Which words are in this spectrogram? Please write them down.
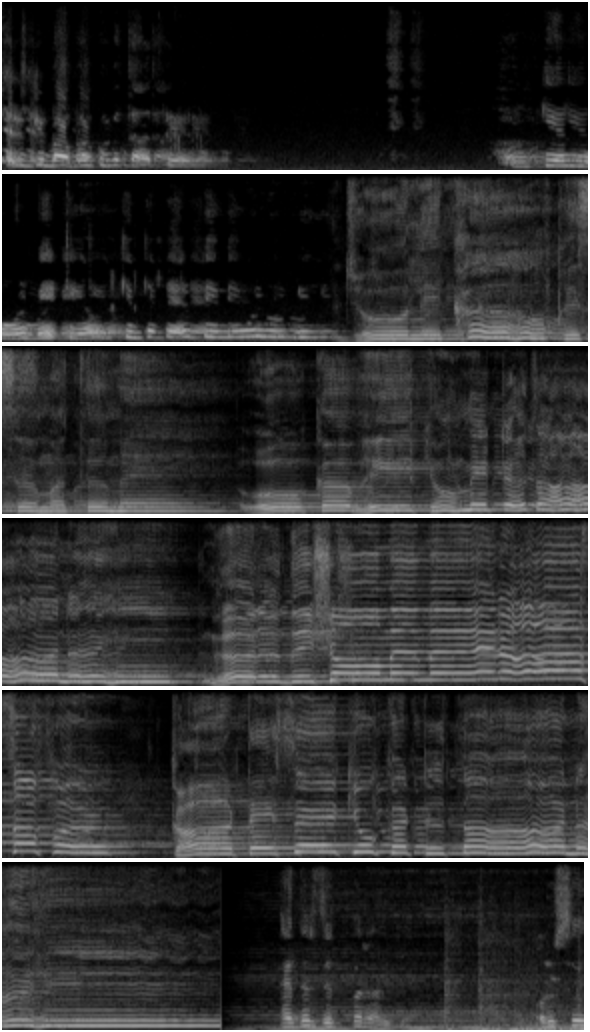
चल के बाबा को बताते हैं। उनकी अनमोल बेटियाँ उनके बगैर बेमोल हो गई। जो लिखा हो किस्मत में वो कभी क्यों मिटता नहीं? गर्दिशों में मेरा सफ़र कांटे से क्यों कटता नहीं? हैदर जिद पर अड़ गया और उसे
